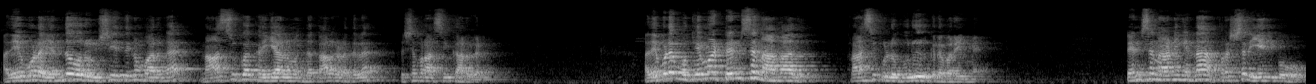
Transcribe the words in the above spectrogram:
அதே போல எந்த ஒரு விஷயத்திலும் பாருங்க நாசுக்கா கையாளும் இந்த காலகட்டத்தில் ரிஷபராசிக்காரர்கள். அதே போல முக்கியமா டென்ஷன் ஆகாது. ராசிக்குள்ள குரு இருக்கிற வரையுமே. டென்ஷன் ஆனீங்கன்னா ப்ரெஷர் ஏறி போகும்.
